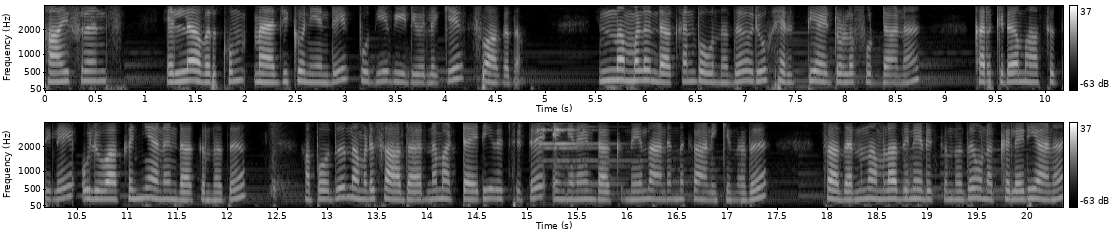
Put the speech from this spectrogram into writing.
ഹായ് ഫ്രണ്ട്സ് എല്ലാവർക്കും മാജിക് ഒനിയന്റെ പുതിയ വീഡിയോയിലേക്ക് സ്വാഗതം. ഇന്ന് നമ്മൾ ഉണ്ടാക്കാൻ പോകുന്നത് ഒരു ഹെൽത്തി ആയിട്ടുള്ള ഫുഡാണ്. കർക്കിടക മാസത്തിലെ ഉലുവാക്കഞ്ഞിയാണ് ഉണ്ടാക്കുന്നത്. അപ്പോൾ അത് നമ്മുടെ സാധാരണ മട്ടരി വെച്ചിട്ട് എങ്ങനെ ഉണ്ടാക്കുന്നതെന്നാണ് ഇന്ന് കാണിക്കുന്നത്. സാധാരണ നമ്മൾ അതിനെടുക്കുന്നത് ഉണക്കലരിയാണ്.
